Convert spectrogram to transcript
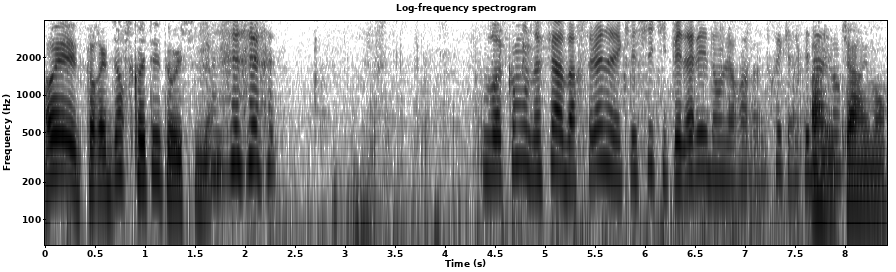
Ouais, t'aurais bien squatté toi aussi. Hein Bah, comme on a fait à Barcelone avec les filles qui pédalaient dans leur euh, truc à la ah, pédale. mais non carrément.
